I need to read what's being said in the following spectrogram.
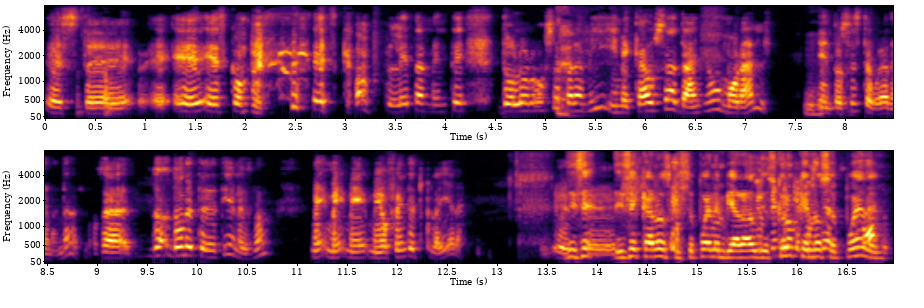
este, e, e, es, es completamente doloroso para mí y me causa daño moral. Y entonces te voy a demandar. O sea, ¿dónde te detienes, no? Me, me, me ofende tu playera. Dice, este, dice Carlos que se pueden enviar audios. Creo que, no, se pueden.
